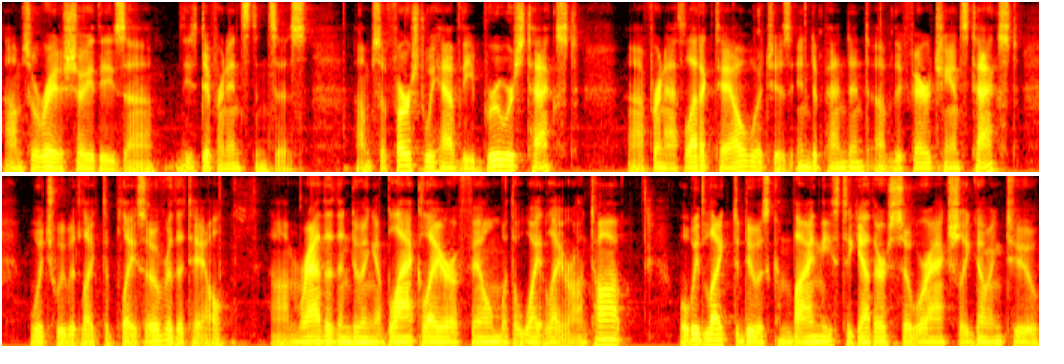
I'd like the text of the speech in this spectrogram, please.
Um, so we're ready to show you these, uh, these different instances. Um, so first we have the brewer's text uh, for an athletic tail, which is independent of the fair chance text, which we would like to place over the tail. Um, rather than doing a black layer of film with a white layer on top, what we'd like to do is combine these together so we're actually going to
